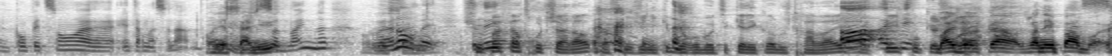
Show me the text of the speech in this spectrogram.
une compétition euh, internationale. On les salue. ça de même, là. On Ben les non, salue. mais Je veux tu pas faire trop de shout-out parce que j'ai une équipe de robotique à l'école où je travaille. Ah. Il faut que Moi, je je vais le faire. J'en ai pas, moi.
